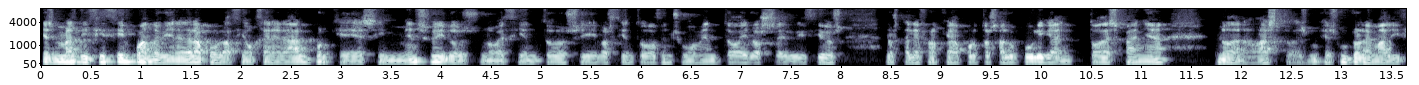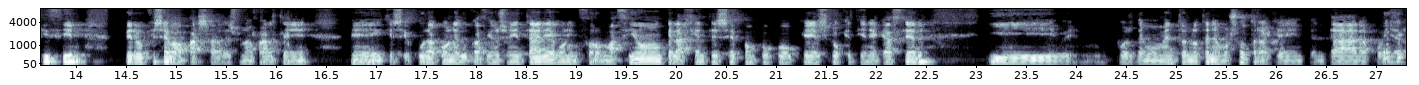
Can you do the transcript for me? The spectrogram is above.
Es más difícil cuando viene de la población general porque es inmenso y los 900 y los 112 en su momento y los servicios los teléfonos que aportó Salud Pública en toda España no dan abasto. Es, un problema difícil, pero que se va a pasar. Es una parte eh, que se cura con educación sanitaria, con información, que la gente sepa un poco qué es lo que tiene que hacer y pues de momento no tenemos otra que intentar apoyar.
